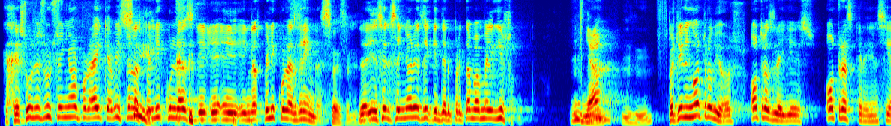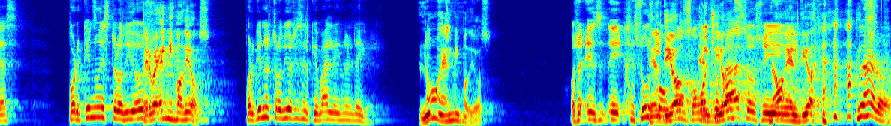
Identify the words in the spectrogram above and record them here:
Que Jesús es un señor por ahí que ha visto en las películas, eh, eh, eh, en las películas gringas. Sí, sí. Es el señor ese que interpretaba Mel Gibson. ¿Ya? Pero tienen otro Dios, otras leyes, otras creencias. ¿Por qué nuestro Dios, Pero es el mismo Dios. ¿Por qué nuestro Dios es el que vale y no el de ellos? No, es el mismo Dios. O sea, es eh, Jesús El con, Dios, con- con ocho Dios, brazos y... no, el Dios, Claro.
